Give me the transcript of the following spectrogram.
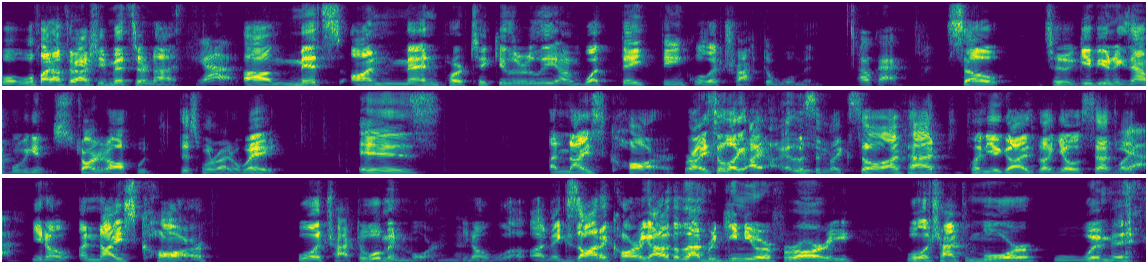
well, we'll find out if they're actually myths or not. Yeah. Um, myths on men, particularly on what they think will attract a woman. Okay. So to give you an example, we get started off with this one right away. Is a nice car, right? So like I, I listen, like so I've had plenty of guys be like, "Yo, Seth, like Yeah. you know, a nice car will attract a woman more. Mhm. You know, an exotic car, a guy with a Lamborghini or a Ferrari will attract more women."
